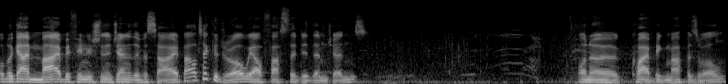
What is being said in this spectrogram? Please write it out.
Other guy might be finishing the gen at the other side, but I'll take a draw with how fast they did them gens. On a quite big map as well.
